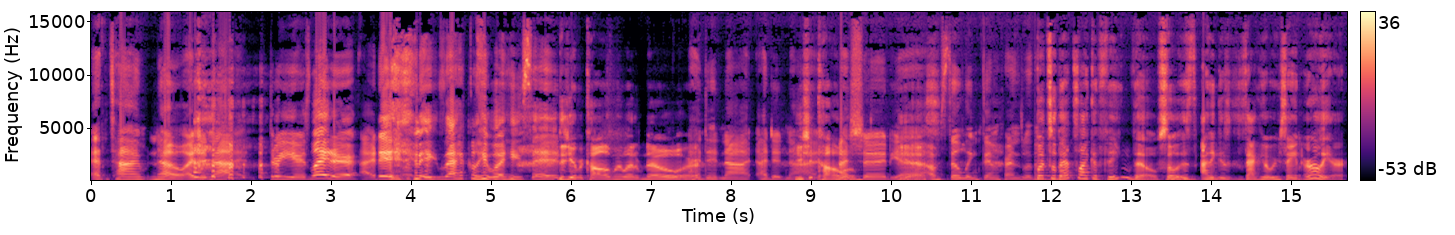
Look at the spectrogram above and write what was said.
At the time, no, I did not. Three years later, I did exactly what he said. Did you ever call him and let him know? Or I did not. I did not. You should call him. I should. Yeah, yes. I'm still LinkedIn friends with him. But so that's like a thing, though. So I think is exactly what we were saying earlier.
